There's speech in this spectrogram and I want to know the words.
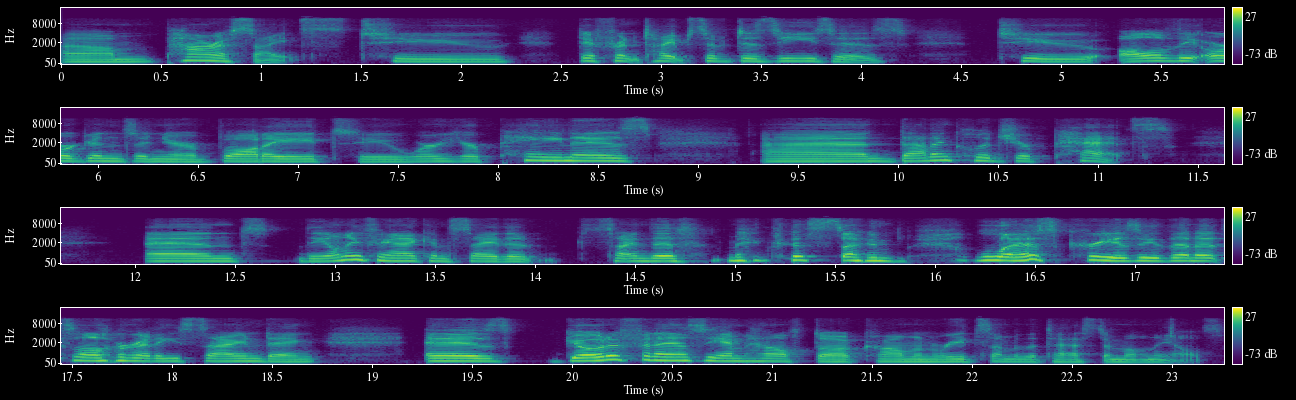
um, parasites to different types of diseases to all of the organs in your body to where your pain is and that includes your pets. And the only thing I can say to sound this, make this sound less crazy than it's already sounding, is go to finessiumhealth.com and read some of the testimonials.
